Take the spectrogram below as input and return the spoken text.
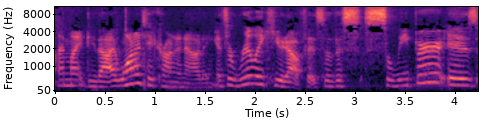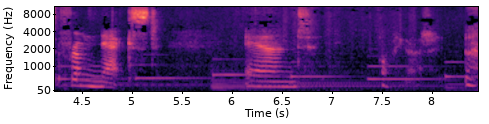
I might do that. I want to take her on an outing. It's a really cute outfit. So this sleeper is from Next. And, oh my gosh,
